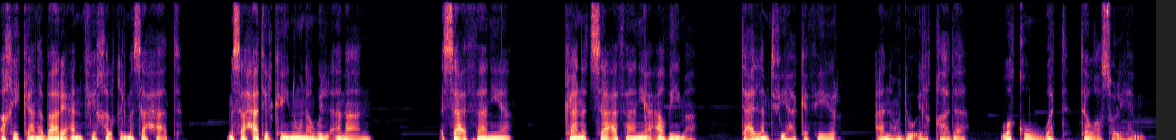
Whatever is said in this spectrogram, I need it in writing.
أخي كان بارعا في خلق المساحات مساحات الكينونة والأمان. الساعة الثانية كانت ساعة ثانية عظيمة تعلمت فيها كثير عن هدوء القادة وقوة تواصلهم.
